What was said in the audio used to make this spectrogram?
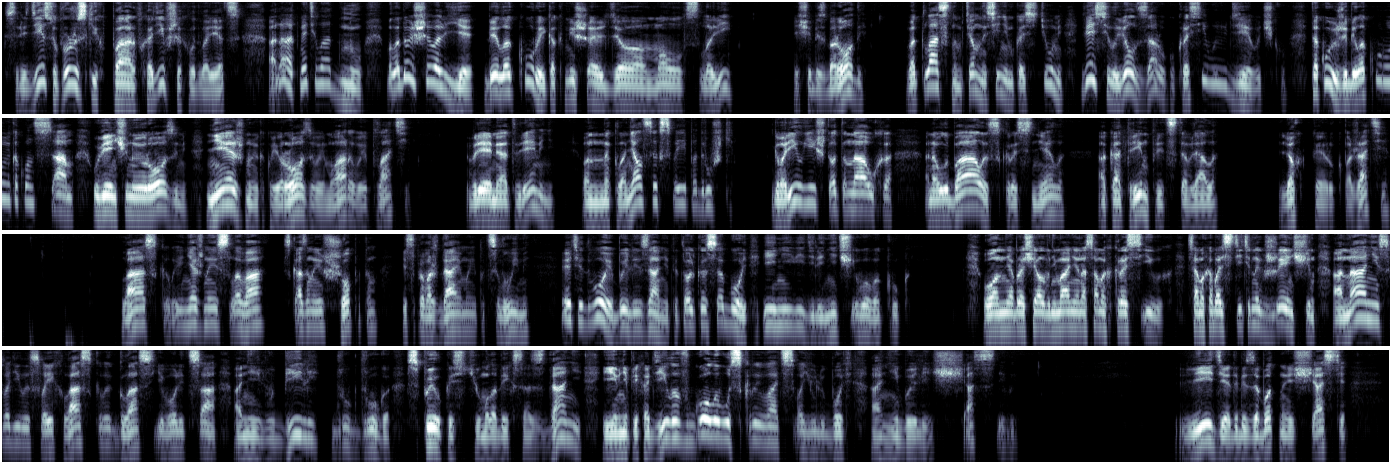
Среди супружеских пар, входивших во дворец, она отметила одну — молодой шевалье, белокурый, как Мишель де Молслави, еще безбородый, в атласном темно-синем костюме весело вел за руку красивую девочку, такую же белокурую, как он сам, увенчанную розами, нежную, как ее розовое муаровое платье. Время от времени он наклонялся к своей подружке, говорил ей что-то на ухо, она улыбалась, краснела, а Катрин представляла легкое рукопожатие, ласковые нежные слова, сказанные шепотом и сопровождаемые поцелуями. Эти двое были заняты только собой и не видели ничего вокруг. Он не обращал внимания на самых красивых, самых обольстительных женщин. Она не сводила своих ласковых глаз его лица. Они любили друг друга с пылкостью молодых созданий, и им не приходило в голову скрывать свою любовь. Они были счастливы. Видя это беззаботное счастье,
